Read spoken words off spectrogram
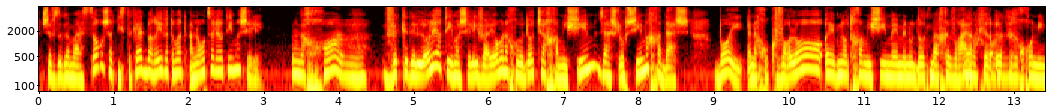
עכשיו זה גם העשור שאת מסתכלת בראי ואת אומרת, אני לא רוצה להיות אימא שלי. נכון. וכדי לא להיות אימא שלי, והיום אנחנו יודעות שהחמישים זה השלושים החדש. בואי, אנחנו כבר לא אה, בנות חמישים אה, מנודות מהחברה נכון. נכון. לקרחונים.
